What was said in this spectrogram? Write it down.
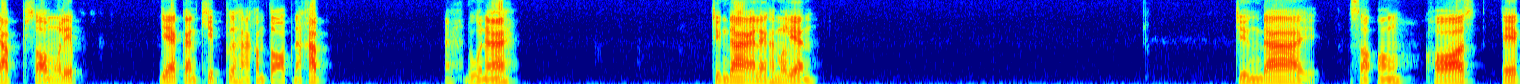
จับสองวงเล็บแยกกันคิดเพื่อหาคำตอบนะครับอะดูนะ จึงได้อะไรครับนักเรียน จึงได้สอง cos x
